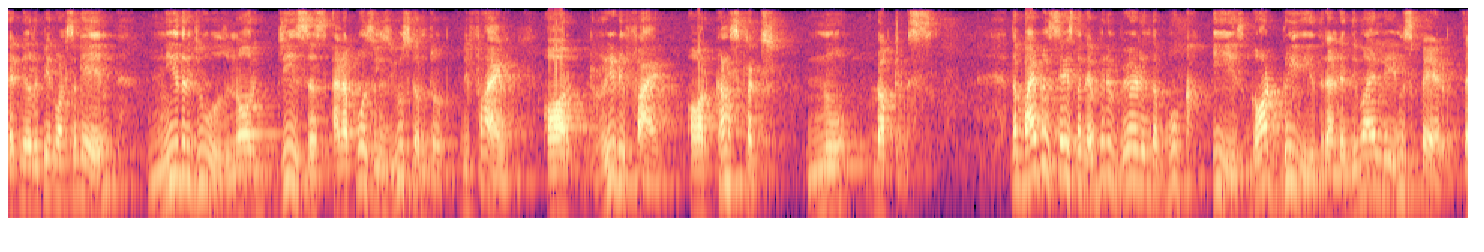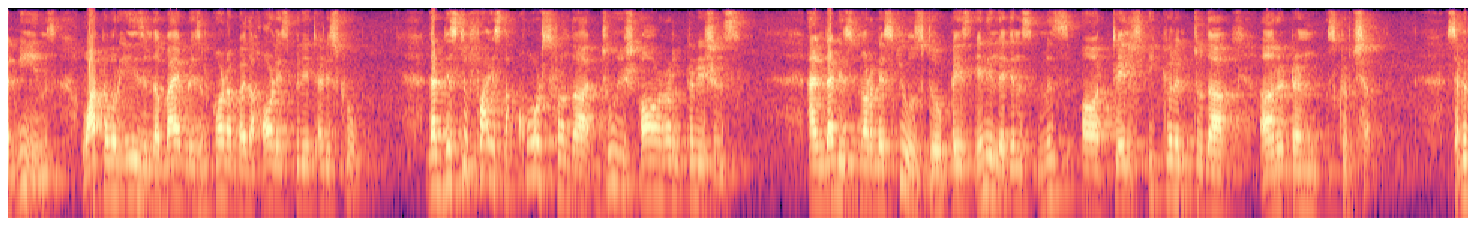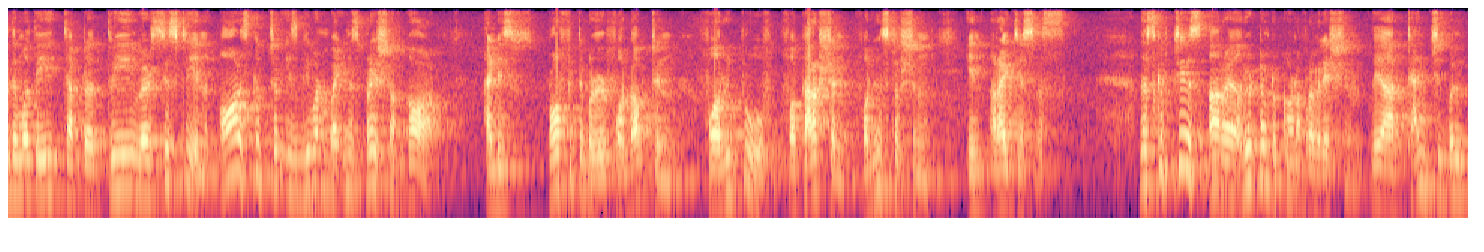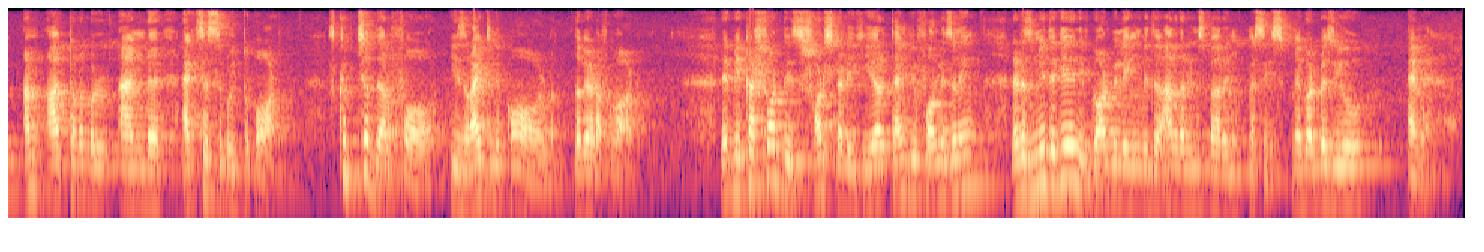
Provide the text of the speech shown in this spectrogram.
Let me repeat once again neither Jews nor Jesus and apostles used them to define or redefine or construct new doctrines. The Bible says that every word in the book is God breathed and divinely inspired. That means whatever is in the Bible is recorded by the Holy Spirit and is true. That justifies the quotes from the Jewish oral traditions and that is not an excuse to place any legends, myths, or tales equivalent to the uh, written scripture. 2 Timothy chapter 3 verse 16 All scripture is given by inspiration of God and is profitable for doctrine, for reproof, for correction, for instruction in righteousness. The scriptures are a written record of revelation. They are tangible, unalterable, and accessible to all. Scripture, therefore, is rightly called the Word of God. Let me cut short this short study here. Thank you for listening. Let us meet again, if God willing, with another inspiring message. May God bless you. Amen.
